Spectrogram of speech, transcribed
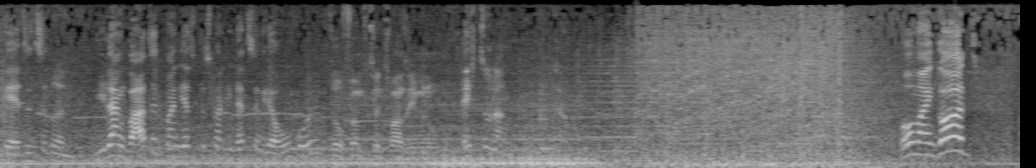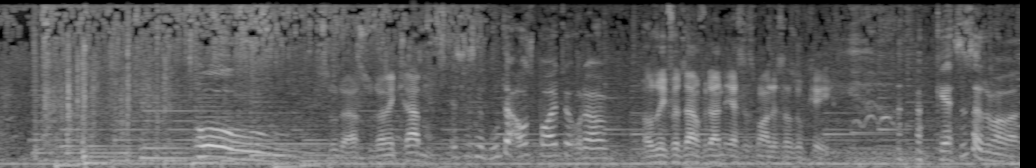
Okay, jetzt sind sie drin. Wie lange wartet man jetzt, bis man die Netze wieder hochholt? So 15, 20 Minuten. Echt so lang? Oh mein Gott! Oh. So, da hast du deine Krabben. Ist das eine gute Ausbeute oder? Also ich würde sagen, für dein erstes Mal ist das okay. Okay, jetzt ist ja schon mal was.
